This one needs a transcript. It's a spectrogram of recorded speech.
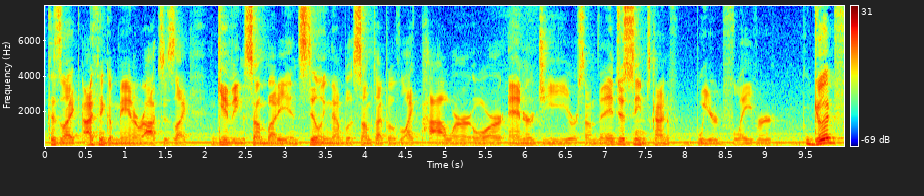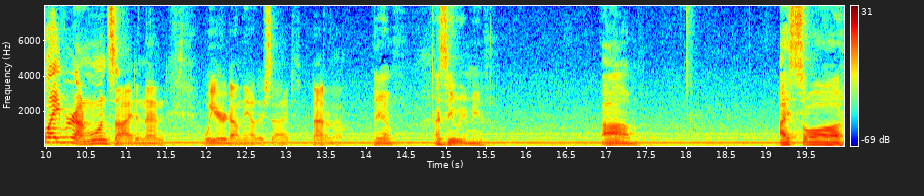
Because like I think of mana rocks is like giving somebody, instilling them with some type of like power or energy or something. It just seems kind of weird flavor good flavor on one side and then weird on the other side. I don't know. Yeah, I see what you mean. Um, I saw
